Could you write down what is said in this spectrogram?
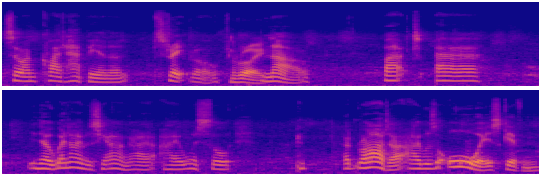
so I'm quite happy in a straight role Right. now. But uh, you know, when I was young, I, I always thought at RADA I was always given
